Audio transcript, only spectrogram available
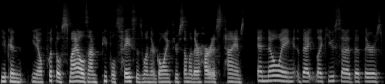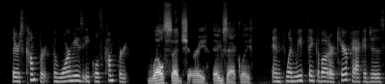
you can, you know, put those smiles on people's faces when they're going through some of their hardest times. And knowing that, like you said, that there's, there's comfort. The warmies equals comfort. Well said, Sherri. Exactly. And when we think about our care packages,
